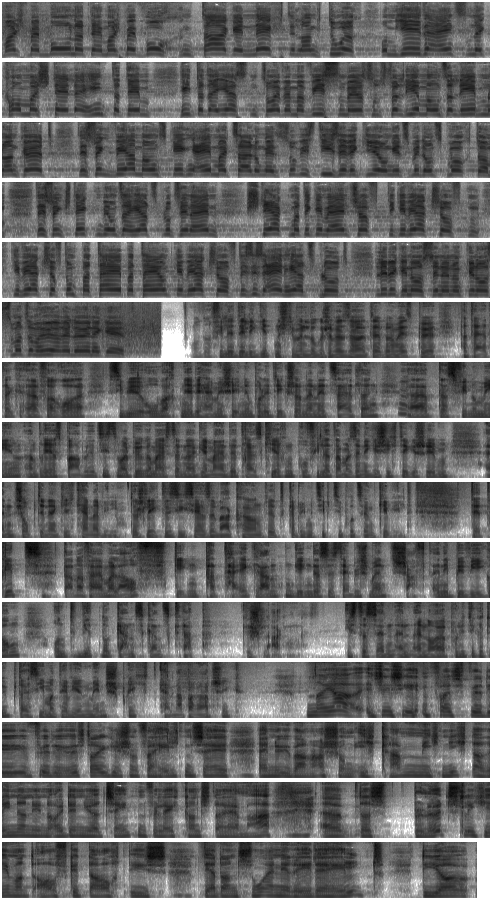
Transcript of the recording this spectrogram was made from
manchmal Monate, manchmal Wochen, Tage, Nächte lang durch, um jede einzelne Kommastelle hinter, dem, hinter der ersten Zahl, wenn wir wissen, weil sonst verlieren wir unser Leben lang Geld. Deswegen wehren wir uns gegen Einmalzahlungen, so wie es diese Regierung jetzt mit uns gemacht haben. Deswegen stecken wir unser Herzblut hinein, stärken wir die Gemeinschaft, die Gewerkschaften, Gewerkschaft und Partei, Partei und Gewerkschaft. Das ist ein Herzblut, liebe Genossinnen und Genossen, wenn es um höhere Löhne geht. Und auch viele Delegiertenstimmen logischerweise heute beim SPÖ-Parteitag. Äh, Frau Rohrer, Sie beobachten ja die heimische Innenpolitik schon eine Zeit lang. Äh, das Phänomen Andreas Babler. Jetzt ist er mal Bürgermeister in einer Gemeinde, Dreiskirchen. Profil hat damals eine Geschichte geschrieben, einen Job, den eigentlich keiner will. Da schlägt er sich sehr, sehr wacker und wird, glaube ich, mit 70 Prozent gewählt. Der tritt dann auf einmal auf gegen Parteigranten, gegen das Establishment, schafft eine Bewegung und wird nur ganz, ganz knapp geschlagen. Ist das ein, ein, ein neuer Politikertyp? Da ist jemand, der wie ein Mensch spricht, kein Apparatschik? Naja, es ist jedenfalls für die, für die österreichischen Verhältnisse eine Überraschung. Ich kann mich nicht erinnern in all den Jahrzehnten, vielleicht kannst du ja mal, äh, dass plötzlich jemand aufgetaucht ist, der dann so eine Rede hält, die ja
